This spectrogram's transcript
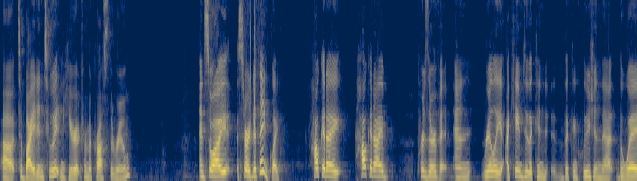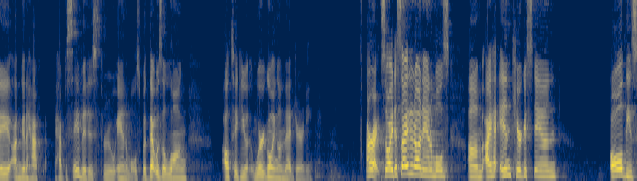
uh, to bite into it and hear it from across the room. And so I started to think, like, how could I how could I preserve it? And really, I came to the, con- the conclusion that the way I'm going to have, have to save it is through animals. But that was a long, I'll take you, we're going on that journey. All right, so I decided on animals. Um, I, in Kyrgyzstan, all these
